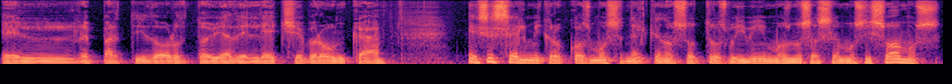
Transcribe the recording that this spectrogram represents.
el repartidor todavía de leche bronca, ese es el microcosmos en el que nosotros vivimos, nos hacemos y somos.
